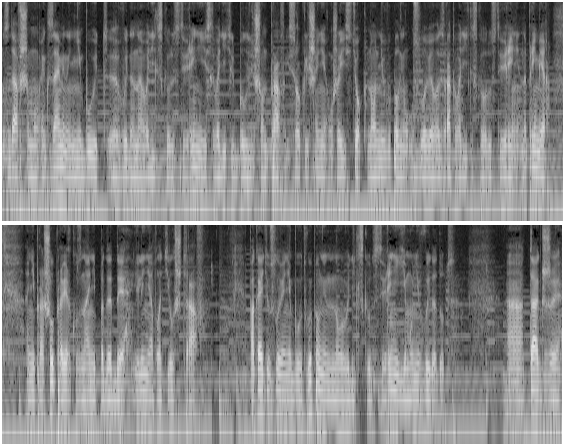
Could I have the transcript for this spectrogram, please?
сдавшему экзамены, не будет э, выдано водительское удостоверение, если водитель был лишен прав и срок лишения уже истек, но он не выполнил условия возврата водительского удостоверения. Например, не прошел проверку знаний ПДД или не оплатил штраф. Пока эти условия не будут выполнены, новое водительское удостоверение ему не выдадут. А также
